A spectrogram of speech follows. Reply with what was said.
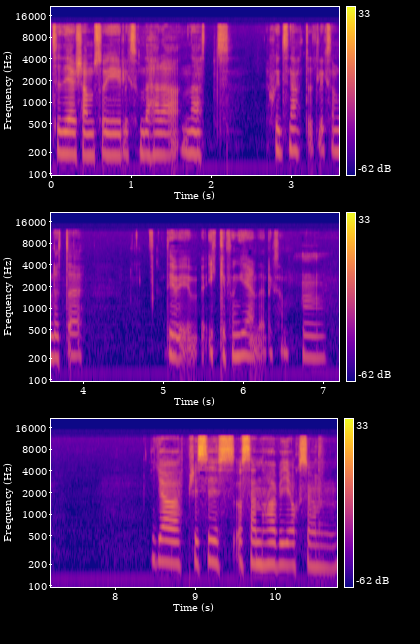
tidigare Sham så är ju liksom det här nät, skyddsnätet liksom lite det är icke-fungerande. Liksom. Mm. Ja, precis. Och sen har vi också en,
